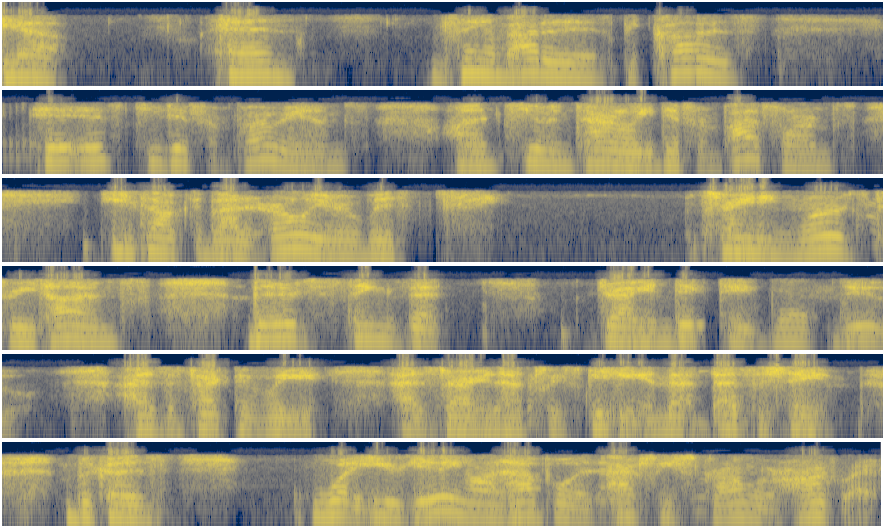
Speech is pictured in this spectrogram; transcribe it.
Yeah, and the thing about it is because it is two different programs on two entirely different platforms. He talked about it earlier with training words three times. There's things that Dragon Dictate won't do as effectively as Dragon Naturally Speaking, and that that's a shame because what you're getting on Apple is actually stronger hardware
